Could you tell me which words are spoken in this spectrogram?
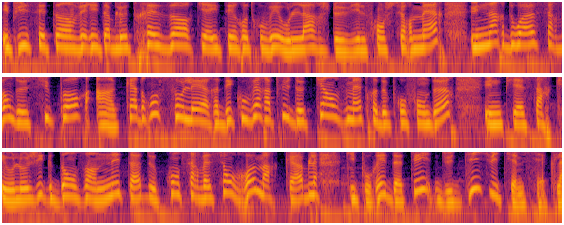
Et puis c'est un véritable trésor qui a été retrouvé au large de Villefranche-sur-Mer, une ardoise servant de support à un cadran solaire découvert à plus de 15 mètres de profondeur. Une pièce archéologique dans un état de conservation remarquable qui pourrait dater du 18e siècle.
